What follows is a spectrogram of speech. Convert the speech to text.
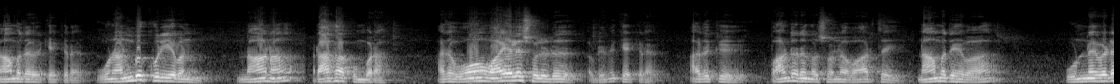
நாமதேவர் கேட்குறார் உன் அன்புக்குரியவன் நானா? ராகா கும்பரா? அதை உன் வாயாலே சொல்லிடு அப்படின்னு கேட்குறார். அதுக்கு பாண்டுரங்க சொன்ன வார்த்தை நாமதேவா? உன்னை விட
